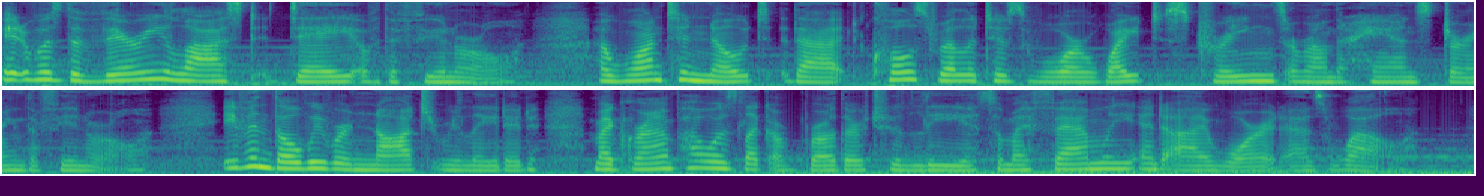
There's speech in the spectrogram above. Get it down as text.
It was the very last day of the funeral. I want to note that close relatives wore white strings around their hands during the funeral. Even though we were not related, my grandpa was like a brother to Lee, so my family and I wore it as well.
